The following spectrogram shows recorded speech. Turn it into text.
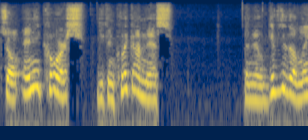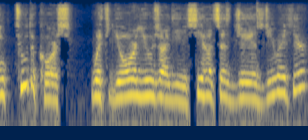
So any course you can click on this and it'll give you the link to the course with your user ID see how it says JSG right here?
